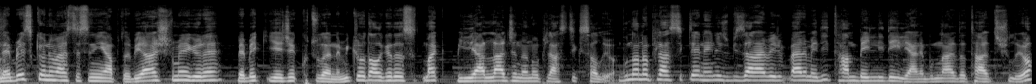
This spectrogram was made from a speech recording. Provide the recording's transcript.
Nebraska Üniversitesi'nin yaptığı bir araştırmaya göre bebek yiyecek kutularını mikrodalgada ısıtmak milyarlarca nanoplastik salıyor. Bu nanoplastiklerin henüz bir zarar verip vermediği tam belli değil yani bunlar da tartışılıyor.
